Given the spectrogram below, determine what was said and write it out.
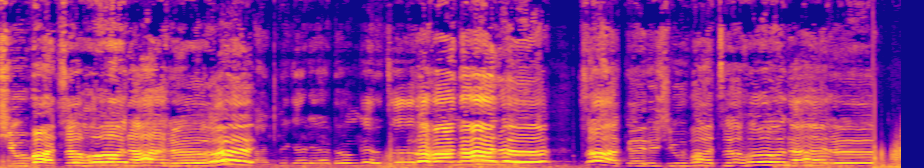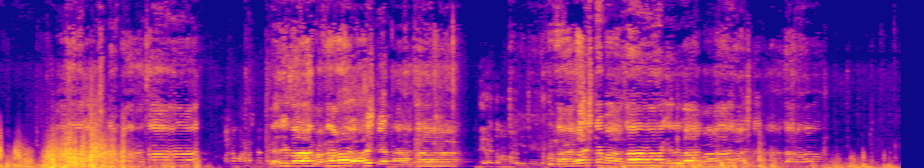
शिवाच होणार. आम्ही गड्या डोंगरच राहणार. साखर शिवाच होणार. गरबा महाराष्ट्र माझा महाराष्ट्र माझा गरबा महाराष्ट्र माझा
